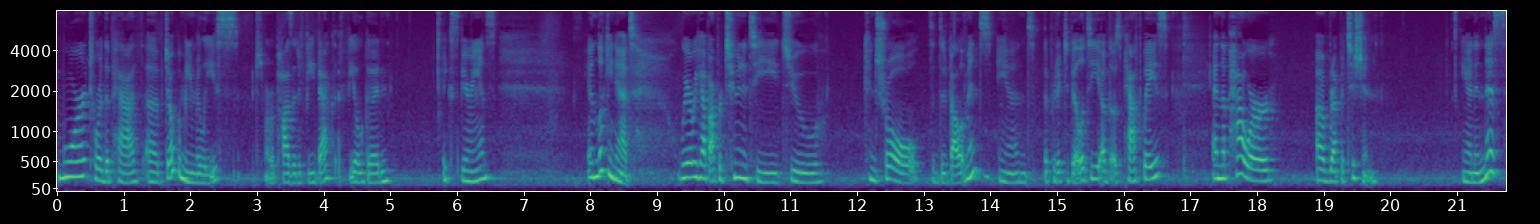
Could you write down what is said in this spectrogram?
more toward the path of dopamine release, which is more of a positive feedback, a feel good experience and looking at where we have opportunity to control the development and the predictability of those pathways and the power of repetition. And in this,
